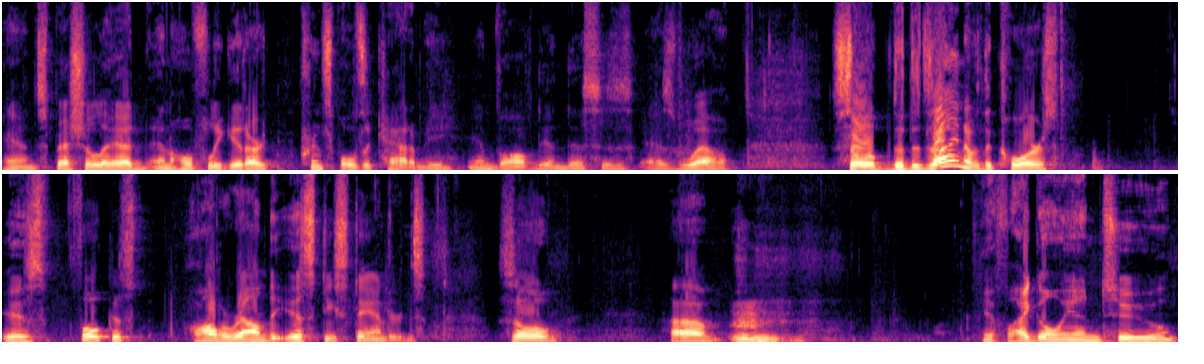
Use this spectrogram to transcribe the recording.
and special ed and hopefully get our Principals Academy involved in this as, as well. So the design of the course is focused all around the ISTE standards. So um, if I go into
